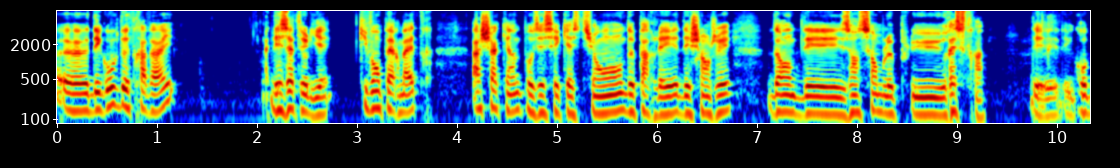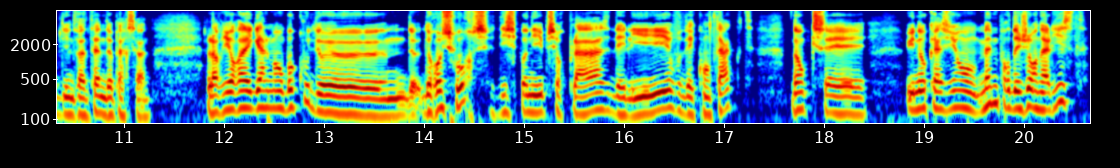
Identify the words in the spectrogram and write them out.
des groupes de travail, des ateliers qui vont permettre à chacun de poser ses questions, de parler, d'échanger dans des ensembles plus restreints, des, groupes d'une vingtaine de personnes. Alors il y aura également beaucoup de, ressources disponibles sur place, des livres, des contacts. Donc c'est une occasion, même pour des journalistes,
